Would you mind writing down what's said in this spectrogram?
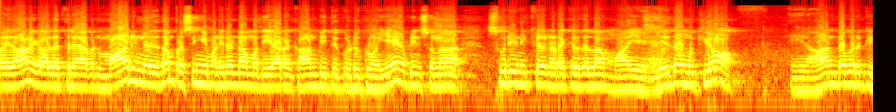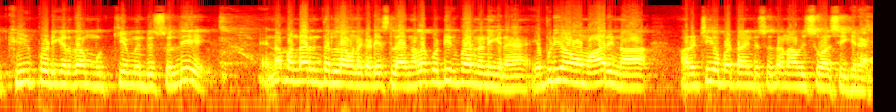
வயதான காலத்தில் அவன் மாறினது தான் பிரசங்கி பன்னிரெண்டாம் அதிகாரம் காண்பித்து கொடுக்கும். ஏன் அப்படின்னு சொன்னால் சூரியனுக்கு நடக்கிறதெல்லாம் மாயை. ஏதோ முக்கியம்? நீர் ஆண்டவருக்கு கீழ்ப்படுகிறதா முக்கியம் என்று சொல்லி என்ன பண்ணாருன்னு தெரியல அவனை கடைசியில். நல்லா கொட்டியிருப்பார்னு நினைக்கிறேன். எப்படியோ அவன் மாறினா அவன் ரட்சிக்கப்பட்டான் என்று சொல்லி தான் நான் விசுவாசிக்கிறேன்.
